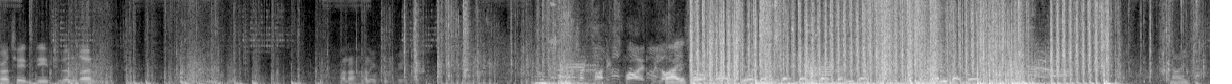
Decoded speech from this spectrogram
Rotate D to the left. On a honey. Threat time expired. We Fire lost the sale, fire. Nice.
